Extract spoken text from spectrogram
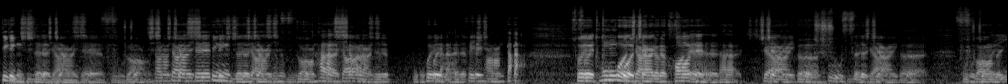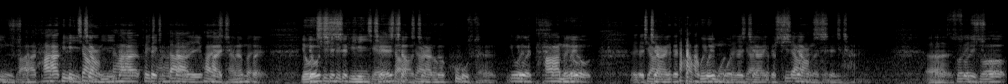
定制的这样一些服装，像这样一些定制的这样一些服装，它的销量其实不会来的非常大，所以通过这样一个 c o d e t 它这样一个数字的这样一个服装的印刷，它可以降低它非常大的一块成本，尤其是可以减少这样一个库存，因为它没有这样一个大规模的这样一个批量的生产。呃，所以说，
